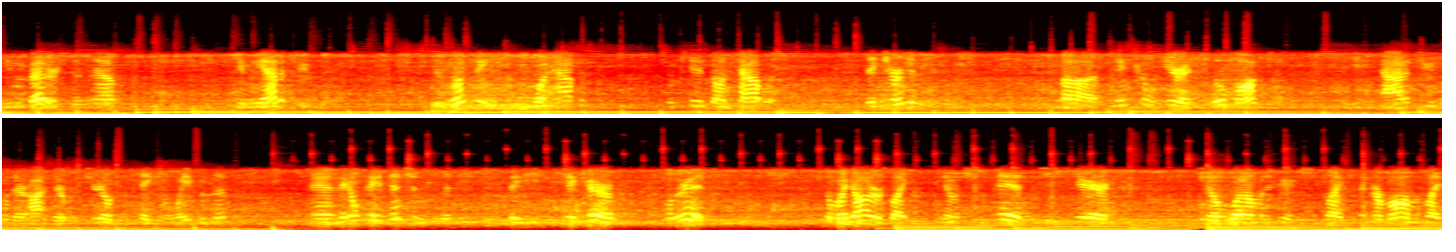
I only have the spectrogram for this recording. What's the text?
even better. She doesn't have give me attitude. Because one thing, what happens with kids on tablets, they turn into uh, incoherent little monsters. They get attitude when their their material gets taken away from them, and they don't pay attention to the needs they need to take care of while they're in. So my daughter's like, you know, she's pissed, she's scared, you know, what I'm gonna do. She's like, and her mom's like,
